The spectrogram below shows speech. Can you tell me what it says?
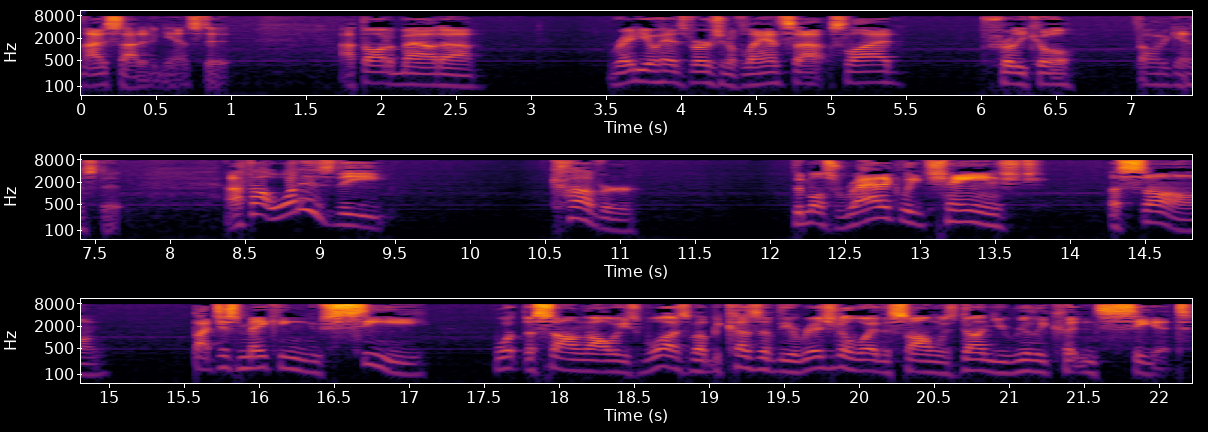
I decided against it. I thought about uh, Radiohead's version of Landslide, pretty cool. Thought against it. I thought, what is the cover the most radically changed a song by just making you see what the song always was, but because of the original way the song was done, you really couldn't see it.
